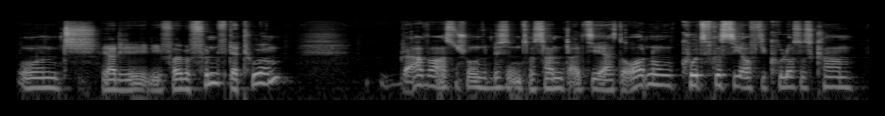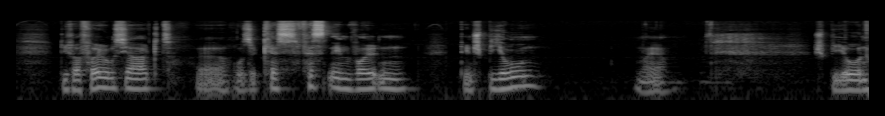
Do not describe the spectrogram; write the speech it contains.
Und ja, die, die Folge 5, der Turm, da war es schon ein bisschen interessant, als die erste Ordnung kurzfristig auf die Kolossus kam. Die Verfolgungsjagd, äh, wo sie Kess festnehmen wollten. Den Spion. Naja. Spion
